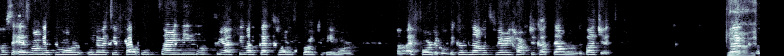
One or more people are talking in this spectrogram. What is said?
how say, as long as more innovative fabrics are in the industry, I feel like that's when it's going to be more uh, affordable because now it's very hard to cut down on the budget. Like, yeah, yeah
